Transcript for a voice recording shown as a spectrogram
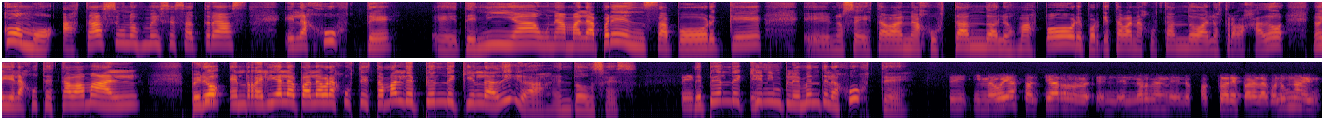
cómo hasta hace unos meses atrás el ajuste eh, tenía una mala prensa porque, eh, no sé, estaban ajustando a los más pobres, porque estaban ajustando a los trabajadores, ¿no? Y el ajuste estaba mal, pero en realidad la palabra ajuste está mal, depende quién la diga, entonces. Sí, Depende quién implemente el ajuste. Sí, y me voy a saltear el, el orden de los factores para la columna y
